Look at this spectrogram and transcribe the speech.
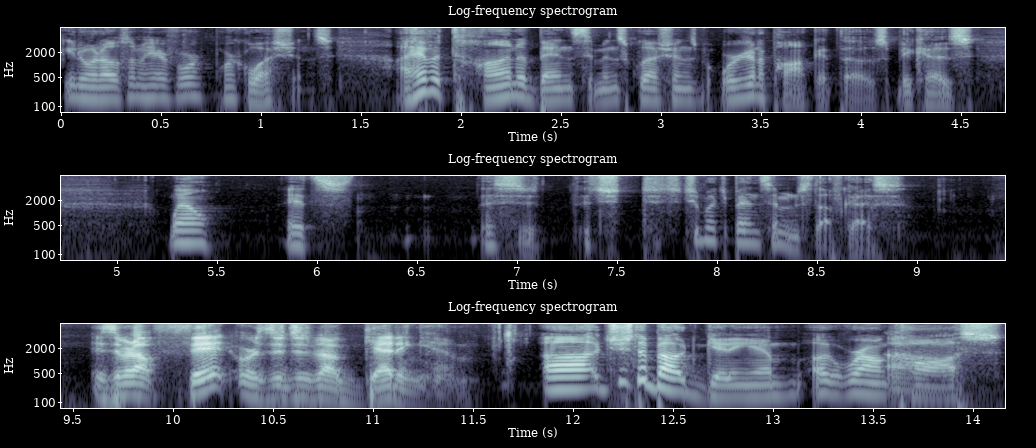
You know what else I'm here for? More questions. I have a ton of Ben Simmons questions, but we're gonna pocket those because, well, it's it's it's, it's too much Ben Simmons stuff, guys. Is it about fit or is it just about getting him? Uh, just about getting him around uh, costs.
